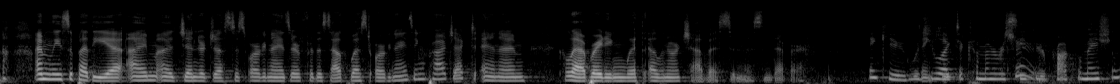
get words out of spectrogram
I'm Lisa Padilla. I'm a gender justice organizer for the Southwest Organizing Project, and I'm collaborating with Eleanor Chavez in this endeavor. Thank you. Would Thank you you. like to come and receive Sure. your proclamation?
